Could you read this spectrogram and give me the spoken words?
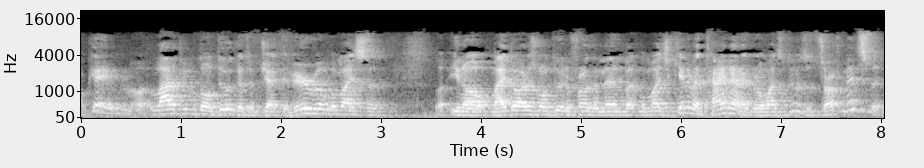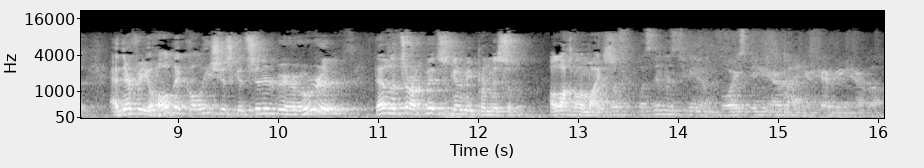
Okay, a lot of people don't do it because objective verba, l'maisa. You know, my daughters won't do it in front of the men, but l'maisa, you can't have a tiny on a girl wants to do it. It's a tzorch mitzvah. And therefore you hold that kol isha is considered to be hirhurim, then the tzorch mitzvah is going to be permissible. Allah l'maisa. What's the difference between a voice being erba and your hair being erba?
